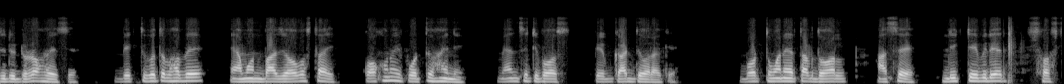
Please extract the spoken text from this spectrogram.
দুটি ড্র হয়েছে। ব্যক্তিগতভাবে এমন বাজে অবস্থায় কখনোই পড়তে হয়নি ম্যান সিটি বস পেপ গার্দিওলাকে। বর্তমানে তার দল আছে লিগ টেবিলের ষষ্ঠ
